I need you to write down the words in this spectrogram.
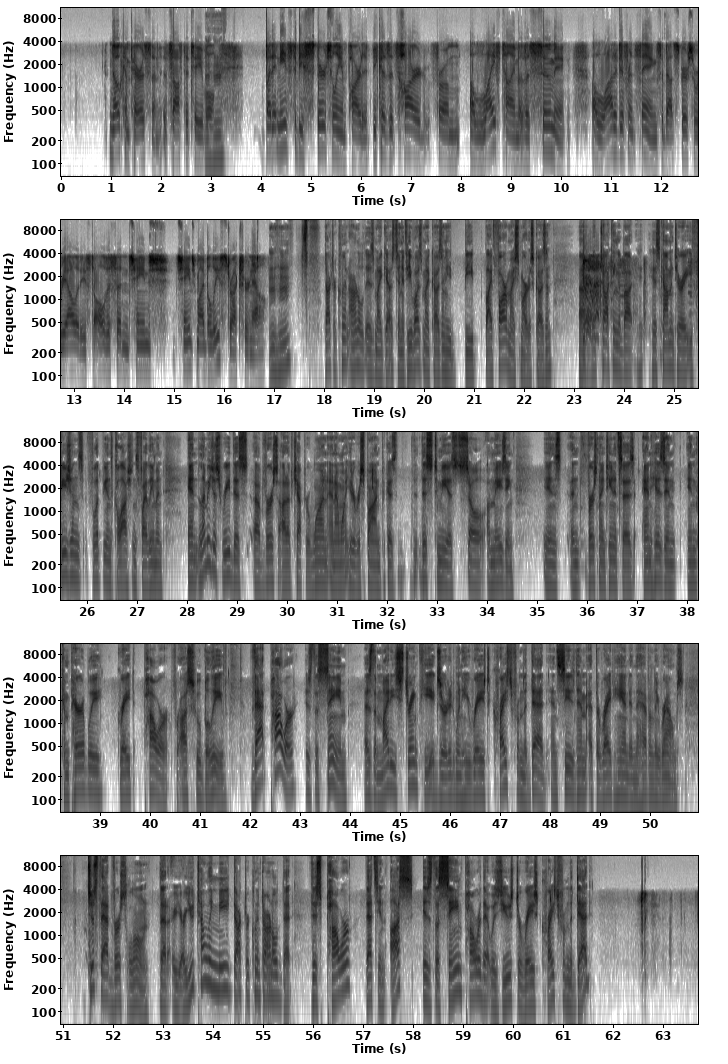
no comparison it's off the table mm-hmm. but it needs to be spiritually imparted because it's hard from a lifetime of assuming a lot of different things about spiritual realities to all of a sudden change change my belief structure now. Mm-hmm. Dr. Clint Arnold is my guest, and if he was my cousin, he'd be by far my smartest cousin. Uh, we're talking about his commentary Ephesians, Philippians, Colossians, Philemon. And let me just read this uh, verse out of chapter 1, and I want you to respond because th- this to me is so amazing in, in verse 19 it says, and his in, incomparably great power for us who believe. That power is the same as the mighty strength he exerted when he raised Christ from the dead and seated him at the right hand in the heavenly realms. Just that verse alone, that are you telling me, Dr. Clint Arnold, that this power that's in us is the same power that was used to raise Christ from the dead?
